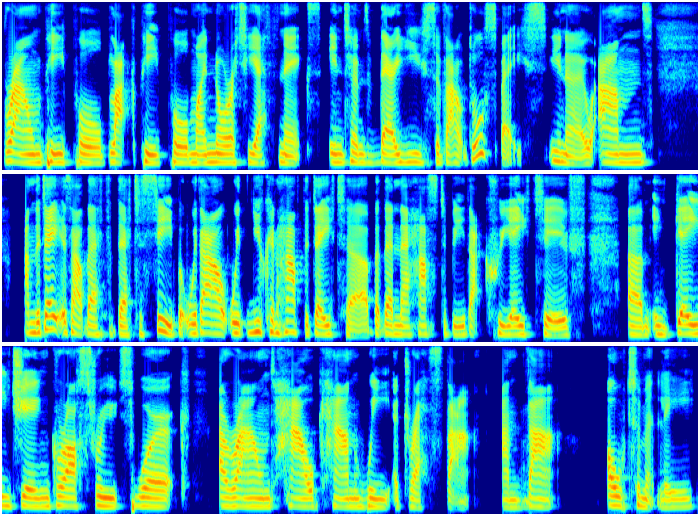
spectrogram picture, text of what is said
brown people black people minority ethnics in terms of their use of outdoor space you know and and the data is out there for there to see but without with you can have the data but then there has to be that creative um, engaging grassroots work around how can we address that? And that ultimately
